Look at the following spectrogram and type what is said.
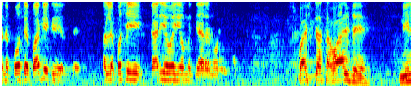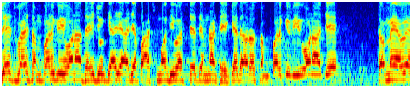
અને પોતે ભાગી ગયેલ છે. એટલે પછી કાર્યવાહી અમે ત્યારે નહોતી. સ્પષ્ટ સવાલ છે. નિલેશભાઈ સંપર્ક વિહોણા થઈ ચૂક્યા છે. આજે પાંચમો દિવસ છે. તેમના ઠેકેદારો સંપર્ક વિહોણા છે. તમે હવે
